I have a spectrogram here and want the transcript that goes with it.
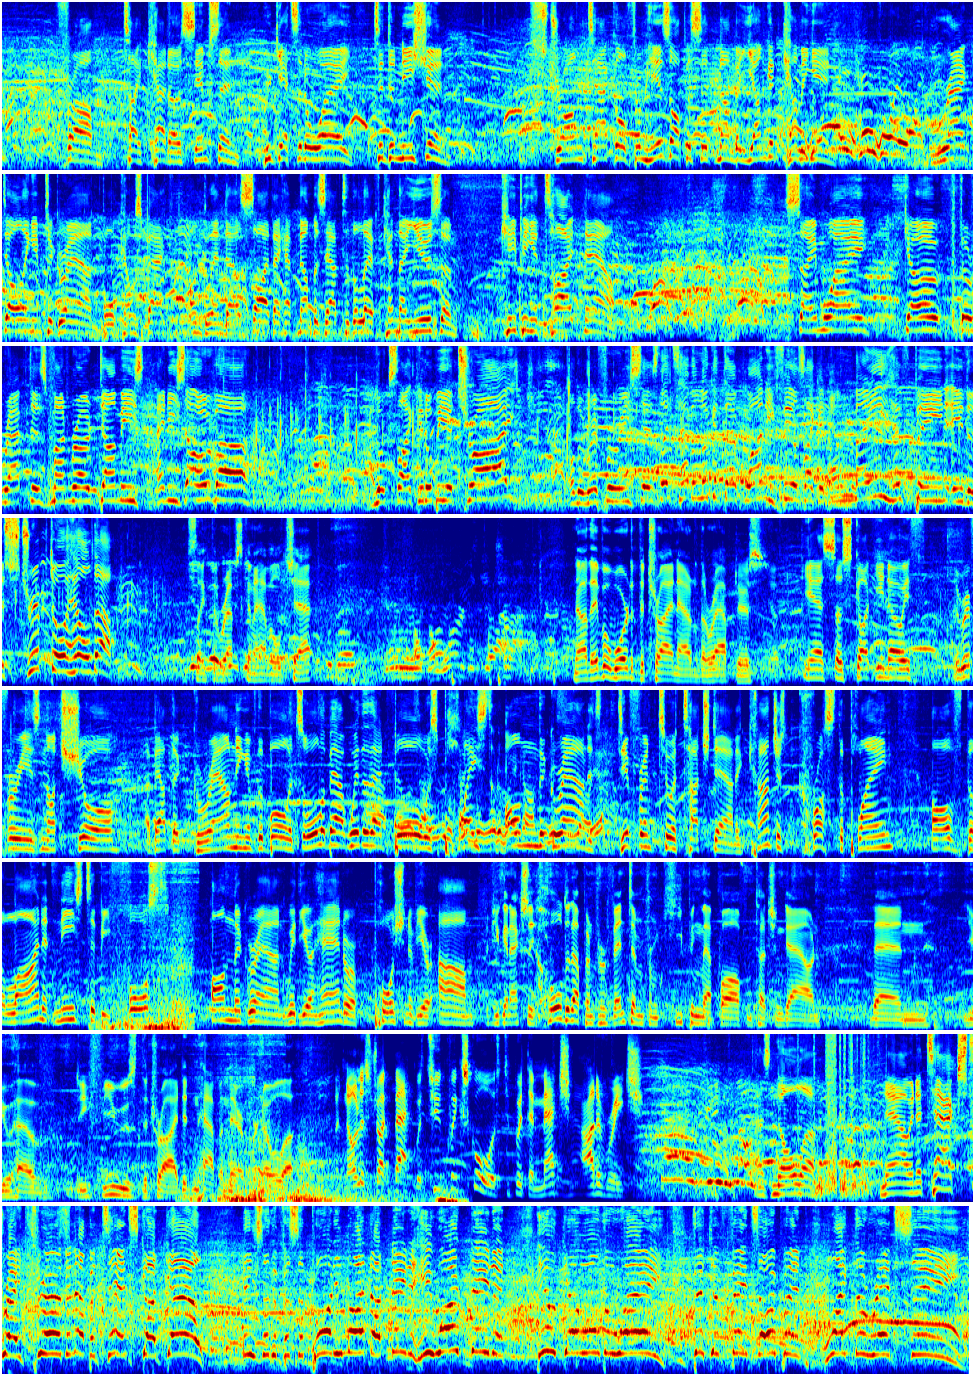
from Taikato Simpson, who gets it away to Denician. Strong tackle from his opposite number, Youngert coming in. Ragdolling him to ground. Ball comes back on Glendale's side. They have numbers out to the left. Can they use them? Keeping it tight now. Same way, go the Raptors. Munro dummies, and he's over. Looks like it'll be a try. Well, the referee says, let's have a look at that one. He feels like it may have been either stripped or held up. Looks like the ref's going to have a little chat. Now they've awarded the try now to the Raptors. Yeah, so Scott, you know, if the referee is not sure about the grounding of the ball, it's all about whether that ball was placed on the ground. It's different to a touchdown. It can't just cross the plane of the line. It needs to be forced on the ground with your hand or a portion of your arm. If you can actually hold it up and prevent him from keeping that ball from touching down, then you have defused the try. Didn't happen there for Nola. But Nola struck back with two quick scores to put the match out of reach. As Nola now in attack, straight through the number 10, Scott Gale. He's looking for support. He might not need it. He won't need it. He'll go all the way. The defense opened like the Red Sea.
